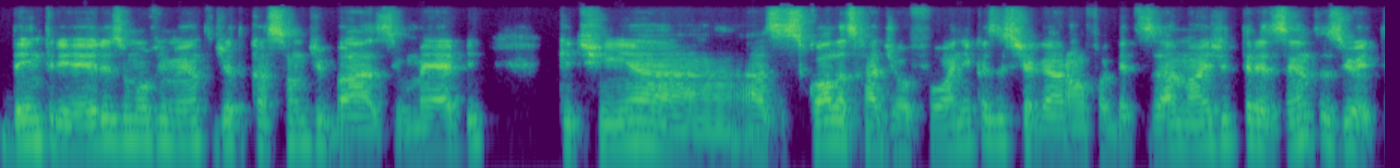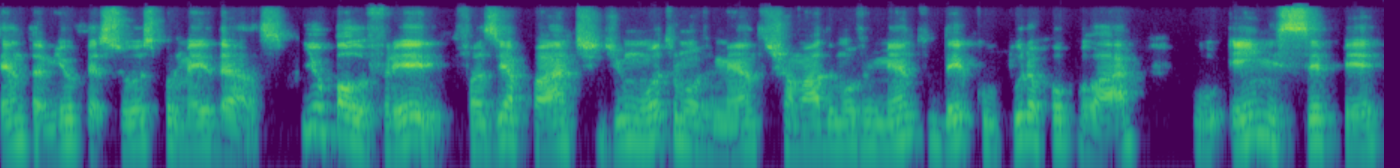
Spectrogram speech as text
Dentre eles, o movimento de educação de base, o MEB, que tinha as escolas radiofônicas e chegaram a alfabetizar mais de 380 mil pessoas por meio delas. E o Paulo Freire fazia parte de um outro movimento chamado Movimento de Cultura Popular, o MCP,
